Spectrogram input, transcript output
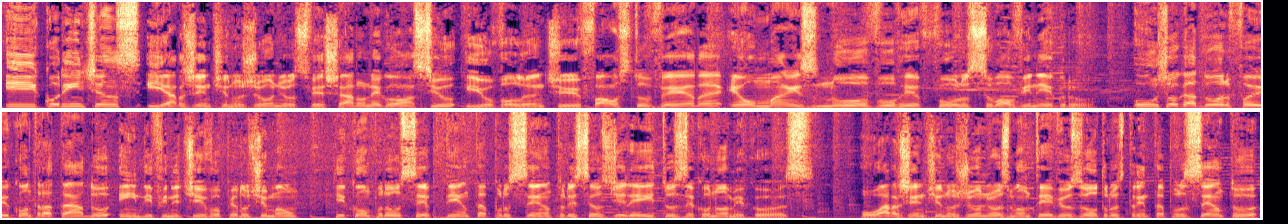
E Corinthians e Argentino Júnior fecharam o negócio e o volante Fausto Vera é o mais novo reforço alvinegro. O jogador foi contratado em definitivo pelo Timão, que comprou 70% de seus direitos econômicos. O Argentino Júnior manteve os outros 30%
